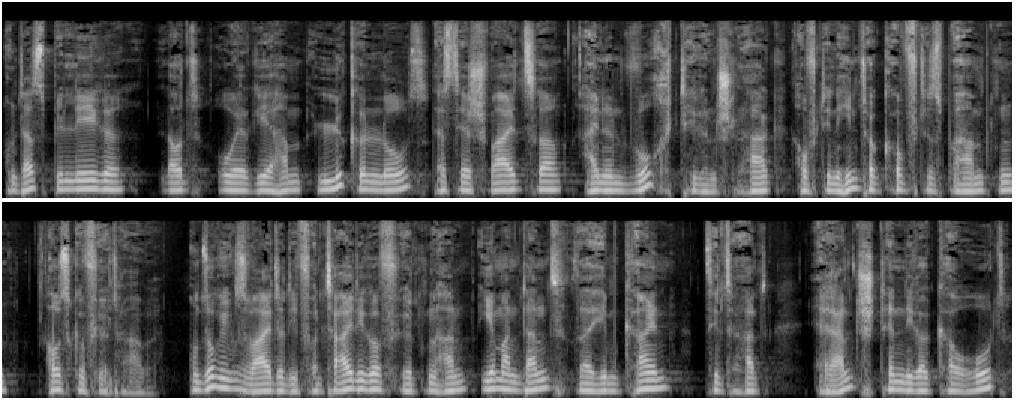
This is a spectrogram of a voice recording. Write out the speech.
Und das belege laut OLG Hamm lückenlos, dass der Schweizer einen wuchtigen Schlag auf den Hinterkopf des Beamten ausgeführt habe. Und so ging es weiter. Die Verteidiger führten an, ihr Mandant sei eben kein, Zitat, randständiger Chaot,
